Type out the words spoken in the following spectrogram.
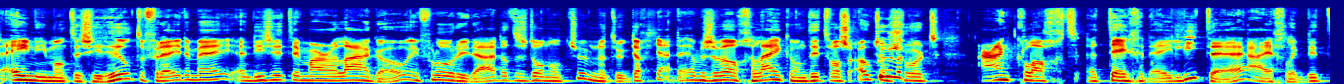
één iemand is hier heel tevreden mee. En die zit in Mar-a-Lago in Florida. Dat is Donald Trump natuurlijk. Ik dacht, ja, daar hebben ze wel gelijk. Want dit was ook een soort aanklacht tegen de elite, hè, eigenlijk. Dit,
